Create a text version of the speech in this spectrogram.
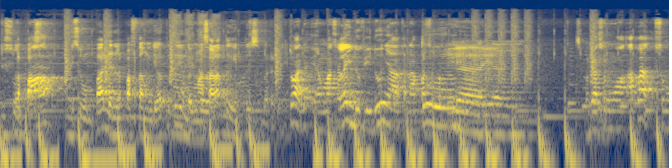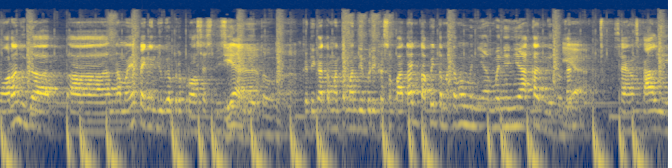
Disumpah. lepas disumpah dan lepas tanggung jawab itu yang bermasalah tuh itu sebenarnya itu ada yang masalah individunya kenapa seperti itu. Iya Enggak semua apa semua orang juga uh, namanya pengen juga berproses di sini Iya. gitu. Ketika teman-teman diberi kesempatan tapi teman-teman menyia- menyia-nyiakan gitu kan. Iya. Sayang sekali.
